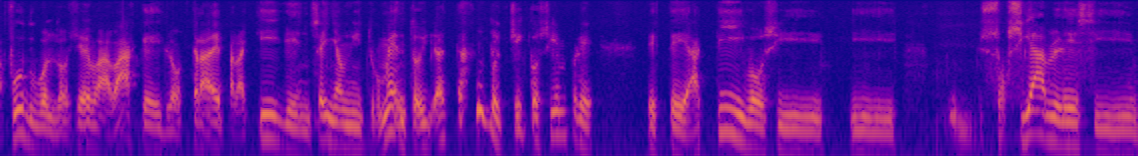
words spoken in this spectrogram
a fútbol, los lleva a básquet y los trae para aquí y enseña un instrumento. Y están los chicos siempre este, activos y, y sociables y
